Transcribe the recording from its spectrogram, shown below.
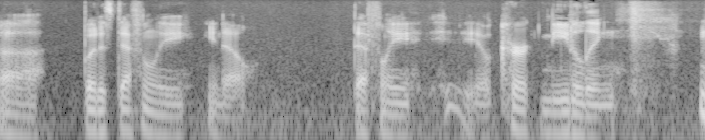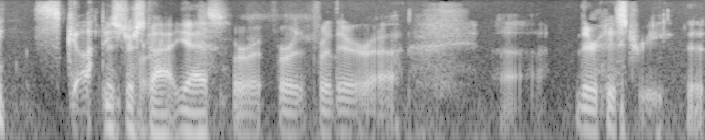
Uh, but it's definitely you know definitely you know Kirk needling Scott Mr. Scott. Yes. for for for their uh, uh, their history, the,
